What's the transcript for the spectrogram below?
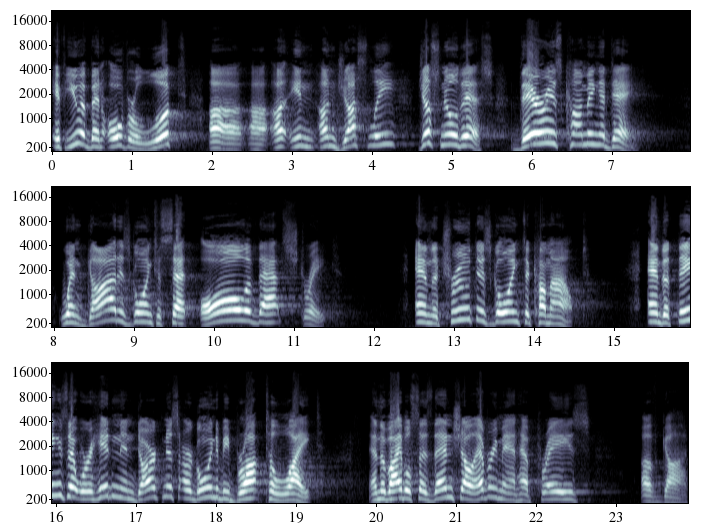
if you have been overlooked uh, uh, uh in, unjustly, just know this there is coming a day when God is going to set all of that straight, and the truth is going to come out, and the things that were hidden in darkness are going to be brought to light. And the Bible says, Then shall every man have praise of God.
